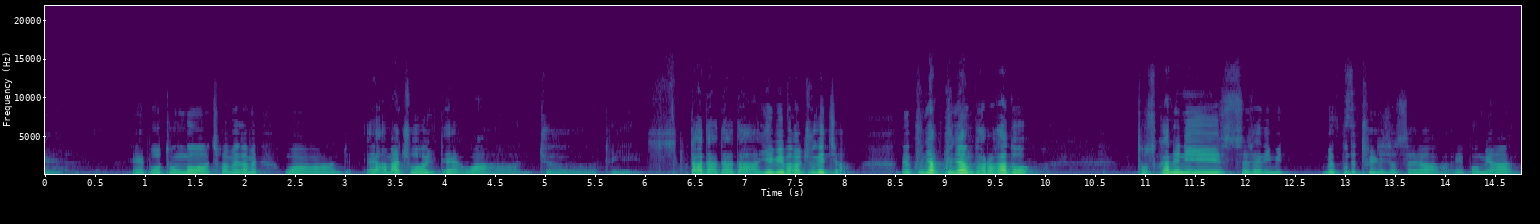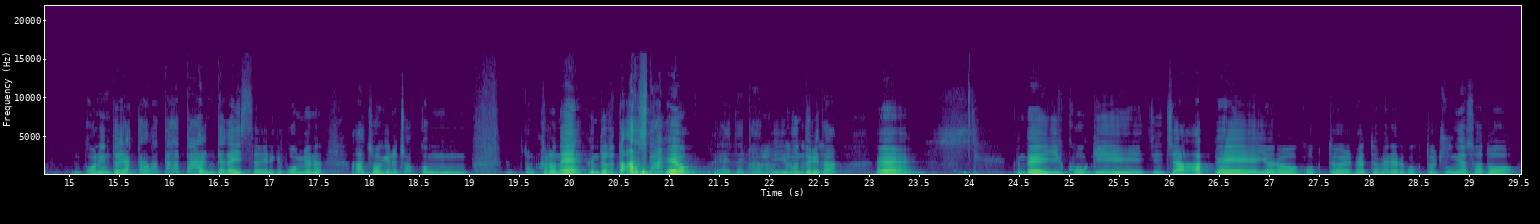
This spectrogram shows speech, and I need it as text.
예. 예, 보통 뭐 처음에 가면 one 예, 아마추어일 때 one, two, three 따다다다 예비박을 주겠죠. 그냥 그냥 그냥 바로 가도 토스카니니 선생님이 몇 군데 틀리셨어요. 예, 보면 본인도 약간 왔다 갔다 하는 때가 있어요. 이렇게 보면은 아 저기는 조금 좀 그러네. 근데도 또 알아서 다 해요. 예, 다 이분들이 다. 예. 근데 이 곡이 진짜 앞에 여러 곡들 베토벤 여러 곡들 중에서도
